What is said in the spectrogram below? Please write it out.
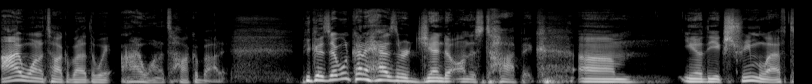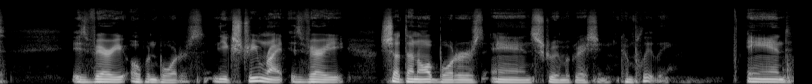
I want to talk about it the way I want to talk about it, because everyone kind of has their agenda on this topic. Um, you know, the extreme left is very open borders. The extreme right is very shut down all borders and screw immigration completely. And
